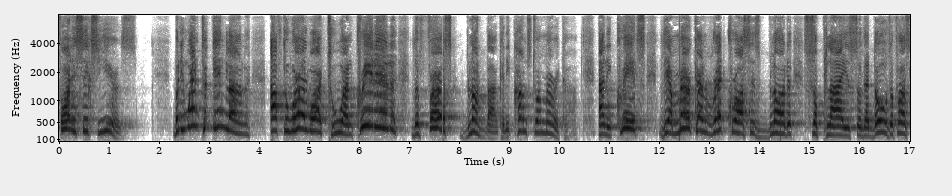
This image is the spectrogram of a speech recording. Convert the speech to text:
46 years. But he went to England after World War II and created the first blood bank, and he comes to America and it creates the American Red Cross's blood supplies so that those of us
